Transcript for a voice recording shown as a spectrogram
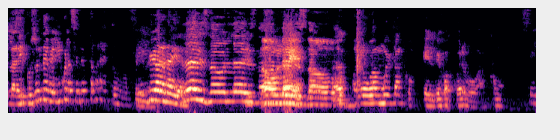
la discusión de películas se presta para esto. Sí. Viva la Navidad. let us know let us know No, let let us us know O- Otro weón muy blanco, el viejo Ascuero, weón. ¿Cómo? Sí.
